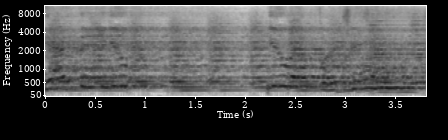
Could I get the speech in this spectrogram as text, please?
everything you you ever dreamed.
